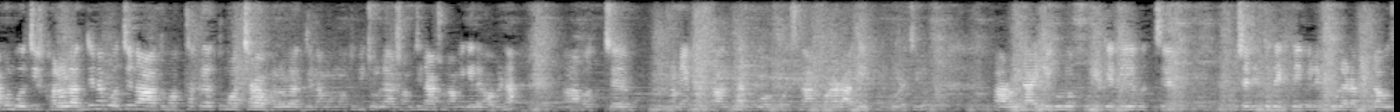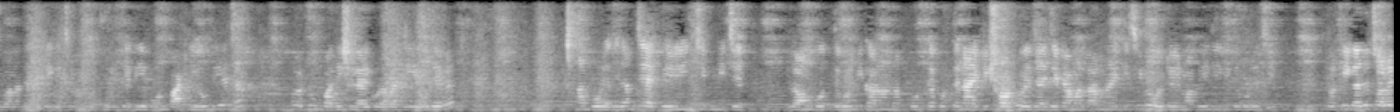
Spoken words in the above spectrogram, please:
এখন বলছিস ভালো লাগছে না? বলছে না তোমার থাকে তোমার ছাড়া ভালো লাগছে না। মাম্মা তুমি চলে আসো। আমি বলছি, না শোনো আমি গেলে হবে না। হচ্ছে আমি এখন স্নান ধান করব। স্নান করার আগেই ফোন করেছিল। আর ওই নাইটিগুলো ফুলকে দিয়ে হচ্ছে সেদিন তো দেখতেই পেলে ফুল আর আমি ব্লাউজ বানাতে দিতে গেছিলাম। তো ফুলকে দিয়ে বোন পাঠিয়েও দিয়েছে। ওই দিয়ে সেলাই করে আবার দিয়েও দেবে। আর বলে দিলাম যে এক দেড় ইঞ্চি নিচে লং করতে বলবি, কারণ করতে করতে নাইটি শর্ট হয়ে যায়, যেটা আমার লাল নাইটি ছিল, ওইটাই মাপেই দিয়ে দিতে বলেছি। তো ঠিক আছে, চলো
